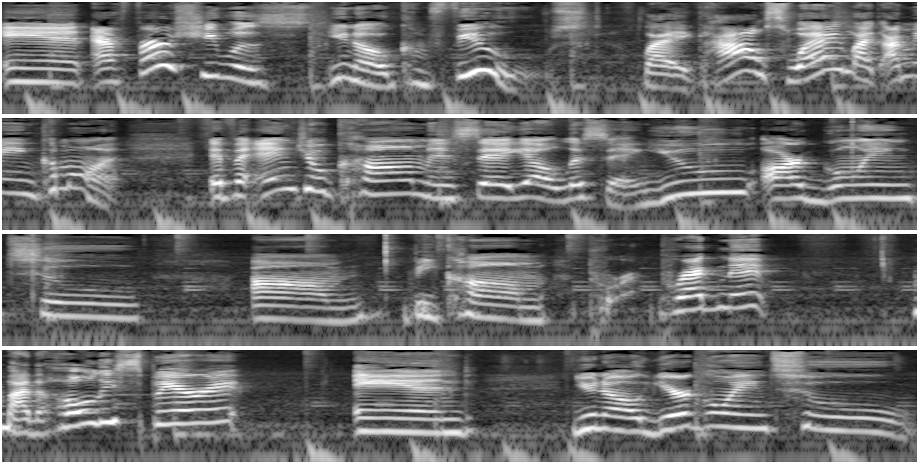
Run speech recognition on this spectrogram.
And at first she was you know confused. Like how sway? Like i mean come on. If an angel come and say yo listen you are going to um become pr- pregnant by the holy spirit and you know you're going to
